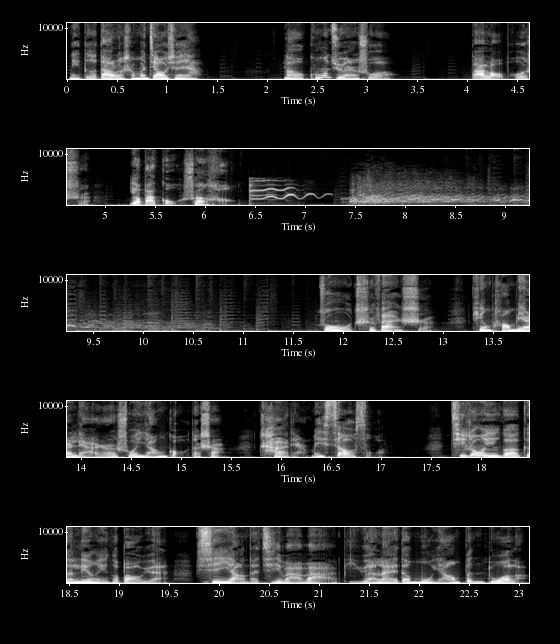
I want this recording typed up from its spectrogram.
你得到了什么教训呀？”老公居然说：“打老婆时要把狗拴好。”中午吃饭时，听旁边俩人说养狗的事儿，差点没笑死我。其中一个跟另一个抱怨。新养的吉娃娃比原来的牧羊笨多了。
